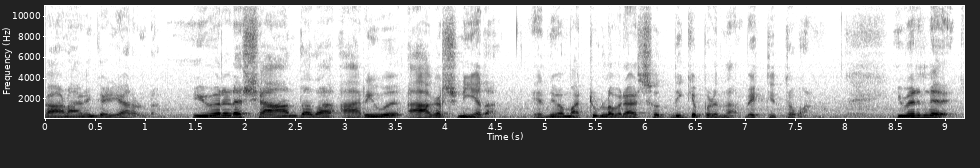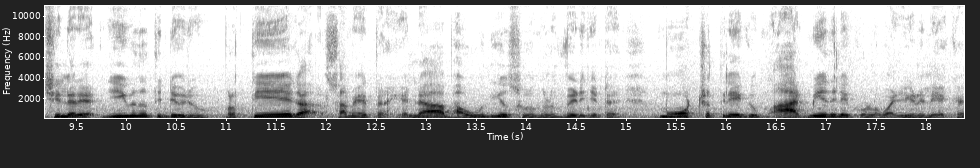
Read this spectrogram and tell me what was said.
കാണാനും കഴിയാറുണ്ട്. ഇവരുടെ ശാന്തത അറിവ് ആകർഷണീയത എന്നിവ മറ്റുള്ളവരാൽ ശ്രദ്ധിക്കപ്പെടുന്ന വ്യക്തിത്വമാണ്. ഇവരിൽ ചിലർ ജീവിതത്തിന്റെ ഒരു പ്രത്യേക സമയത്ത് എല്ലാ ഭൗതിക സുഖങ്ങളും വെടിഞ്ഞിട്ട് മോക്ഷത്തിലേക്കും ആത്മീയതയിലേക്കുള്ള വഴികളിലേക്ക്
